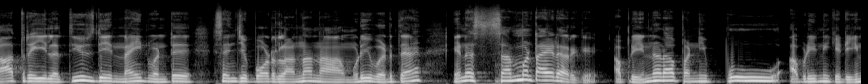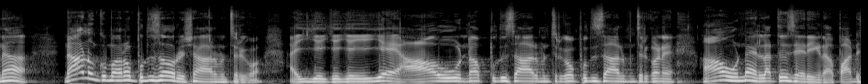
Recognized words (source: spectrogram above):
ராத்திரி இல்லை டியூஸ்டே நைட் வந்துட்டு செஞ்சு போடலான்னு தான் நான் முடிவு எடுத்தேன். ஏன்னா செம்ம டயர்டாக இருக்குது அப்படி என்னடா பண்ணி பூ அப்படின்னு கேட்டிங்கன்னா நானும் குமாரும் புதுசாக ஒரு விஷயம் ஆரம்பிச்சிருக்கோம். ஐயே ஆவுன்னா புதுசாக ஆரம்பிச்சிருக்கோம் புதுசாக ஆரம்பிச்சிருக்கோன்னு ஆவுன்னா எல்லாத்தையும் சரிங்கடா. பாட்டு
